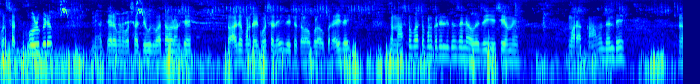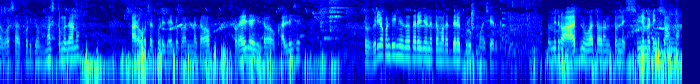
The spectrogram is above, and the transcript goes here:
વરસાદ ફૂલ પડ્યો. ને અત્યારે પણ વરસાદ જેવું જ વાતાવરણ છે. તો આજે પણ કંઈક વરસાદ આવી જાય તો તળાવ પળાવ ઉપર આવી જાય. તો નાસ્તો બાસ્તો પણ કરી લીધો છે ને. હવે જઈએ છીએ અમે અમારા કામ ધંધે. અને વરસાદ પડી ગયો. મસ્ત મજાનો. સારો વરસાદ પડી જાય તો ગામના તળાવ. ભરાઈ જાય છે તળાવ ખાલી છે. તો વીડિયો કન્ટિન્યુ થતા રહેજો અને તમારા દરેક ગ્રુપમાં શેર કરજો. તો મિત્રો, આજનું વાતાવરણ તમને સિનેમેટિક સોંગમાં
